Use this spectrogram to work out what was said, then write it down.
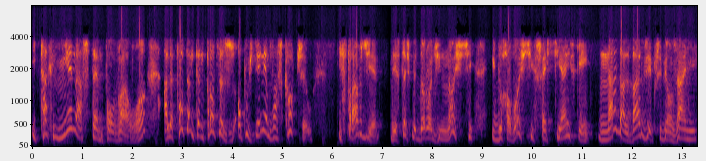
i tak nie następowało, ale potem ten proces z opóźnieniem zaskoczył. I wprawdzie jesteśmy do rodzinności i duchowości chrześcijańskiej nadal bardziej przywiązani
